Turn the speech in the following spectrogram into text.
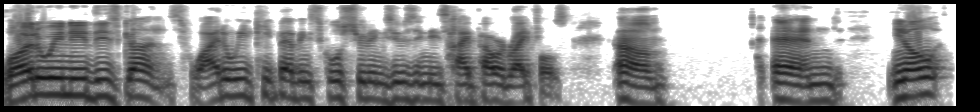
"Why do we need these guns? Why do we keep having school shootings using these high-powered rifles?" Um, and you know,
